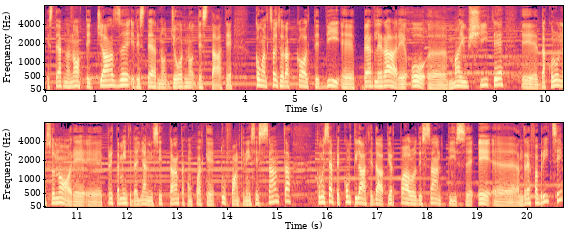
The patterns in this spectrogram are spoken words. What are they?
Esterno Notte Jazz ed Esterno Giorno d'Estate come al solito raccolte di eh, perle rare o eh, mai uscite eh, da colonne sonore eh, prettamente dagli anni 70 con qualche tuffo anche nei 60 come sempre compilate da Pierpaolo De Santis e eh, Andrea Fabrizi.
